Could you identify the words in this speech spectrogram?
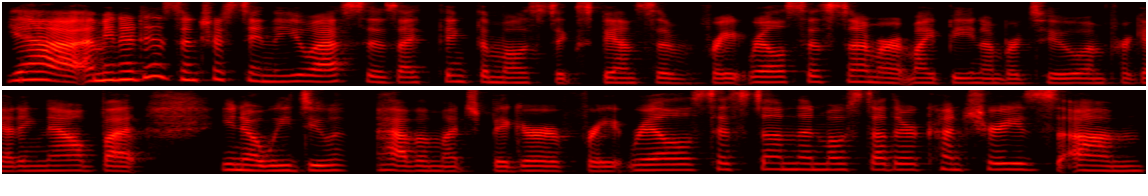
Yeah, I mean, it is interesting. The US is, I think, the most expansive freight rail system, or it might be number two. I'm forgetting now. But, you know, we do have a much bigger freight rail system than most other countries. Um,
